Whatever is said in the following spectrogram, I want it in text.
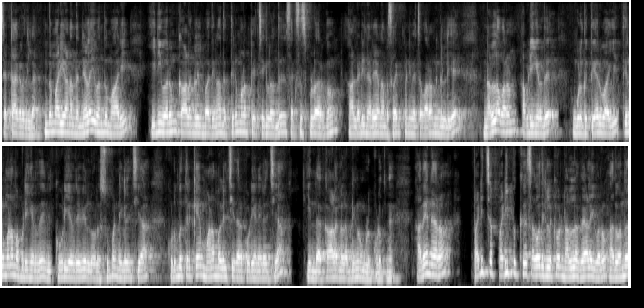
செட் ஆகிறது இல்லை இந்த மாதிரியான அந்த நிலை வந்து மாறி இனி வரும் காலங்களில் பார்த்திங்கன்னா அந்த திருமண பேச்சுகள் வந்து சக்ஸஸ்ஃபுல்லாக இருக்கும். ஆல்ரெடி நிறையா நம்ம செலக்ட் பண்ணி வச்ச வரன்கள்லேயே நல்ல வரன் அப்படிங்கிறது உங்களுக்கு தேர்வாகி திருமணம் அப்படிங்கிறது கூடிய விரைவில் ஒரு சுப நிகழ்ச்சியாக குடும்பத்திற்கே மன மகிழ்ச்சி தரக்கூடிய நிகழ்ச்சியாக இந்த காலங்கள் அப்படிங்கிறது உங்களுக்கு கொடுக்குங்க. அதே நேரம் படித்த படிப்புக்கு சகோதரிகளுக்கு ஒரு நல்ல வேலை வரும். அது வந்து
